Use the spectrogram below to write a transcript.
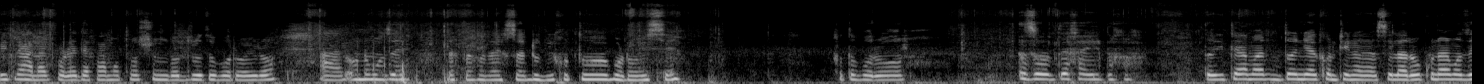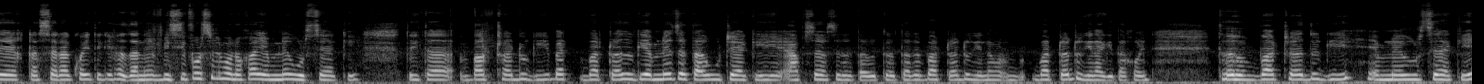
ভিতরে আনার পরে দেখলাম অত সুন্দর দ্রুত বড় হইল। আর অন্য মজে দেখতে পারা একসার ডুগি কত বড় হয়েছে কত বড় জোর দেখাই দেখা তো এটা আমার দনিয়ার কন্টেনার আছিল আর কোনার মাঝে একটা সেরা কই থেকে জানে, বেশি পড়ছিল মনে হয়, এমনি উঠছে আর কি। তো এটা বাট্রা ডুগি বাট্রা ডুগি এমনি যে তা উঠে আর কি, আপসে আপসে যে তা উঠে তারে বাট্রা ডুগি না বাট্রা ডুগি নাকি তা কইন। তো বাট্রা ডুগি এমনি উঠছে আর কি।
